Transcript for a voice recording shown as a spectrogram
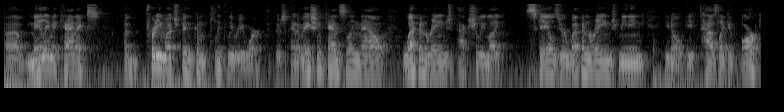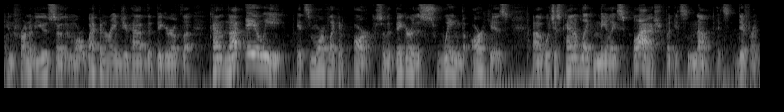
um, melee mechanics have pretty much been completely reworked. There's animation canceling now. Weapon range actually like scales your weapon range, meaning you know it has like an arc in front of you. So the more weapon range you have, the bigger of the kind of not AOE. It's more of like an arc. So the bigger the swing the arc is. Uh, which is kind of like melee splash, but it's not. It's different.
